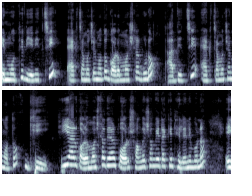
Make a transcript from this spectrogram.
এর মধ্যে দিয়ে দিচ্ছি এক চামচের মতো গরম মশলার গুঁড়ো আর দিচ্ছি এক চামচের মতো ঘি। ঘি আর গরম মশলা দেওয়ার পর সঙ্গে সঙ্গে এটাকে ঢেলে নেব না। এই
